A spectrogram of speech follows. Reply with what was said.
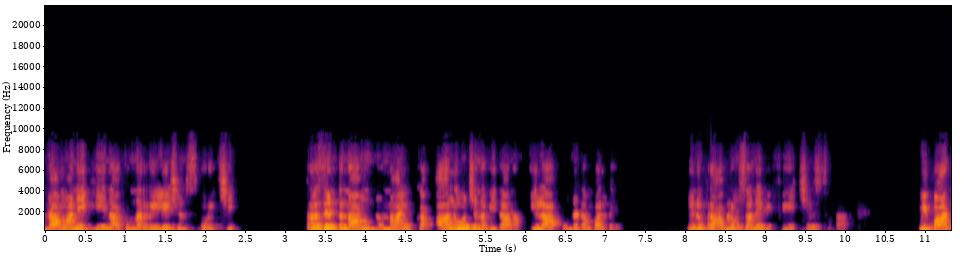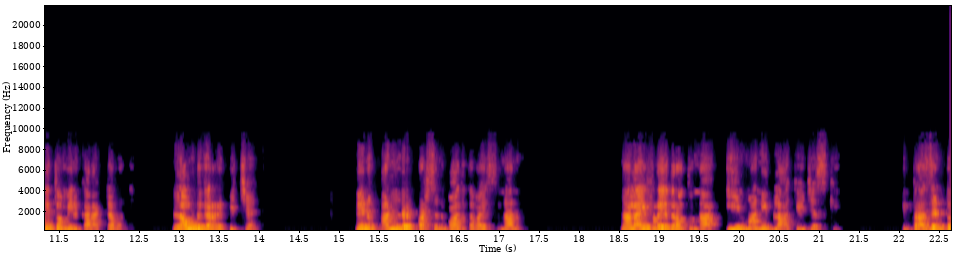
నా మనీకి నాకున్న రిలేషన్స్ గురించి ప్రజెంట్ నా నా యొక్క ఆలోచన విధానం ఇలా ఉండటం వల్లే నేను ప్రాబ్లమ్స్ అనేవి ఫేస్ చేస్తున్నాను మీ బాడీతో మీరు కనెక్ట్ అవ్వండి. లౌడ్గా రెప్పించండి. నేను హండ్రెడ్ పర్సెంట్ బాధ్యత వహిస్తున్నాను. నా లైఫ్లో ఎదురవుతున్న ఈ మనీ బ్లాకేజెస్కి ఈ ప్రజెంట్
